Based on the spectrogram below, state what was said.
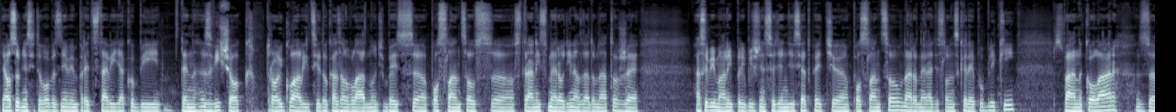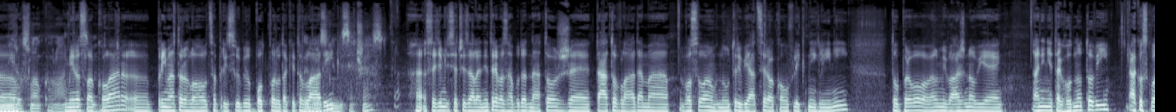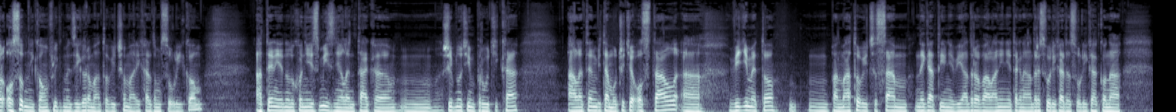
Ja osobne si to vôbec neviem predstaviť, ako by ten zvyšok trojkoalície dokázal vládnuť bez eh, poslancov z eh, strany Sme rodina, vzhľadom na to, že asi by mali približne 75 eh, poslancov v Národnej rade Slovenskej republiky. Pán Kolár z... Miroslav Kolár. Miroslav Kolár, primátor Hlohovca, prislúbil podporu takéto vlády. 76. 76, ale netreba zabúdať na to, že táto vláda má vo svojom vnútri viacero konfliktných línií. Tou prvou a veľmi vážnou je ani nie tak hodnotový, ako skôr osobný konflikt medzi Igorom Matovičom a Richardom Sulíkom. A ten jednoducho nezmizne len tak mm, šibnutím prútika, ale ten by tam určite ostal a vidíme to. Mm, pán Matovič sa sám negatívne vyjadroval ani nie tak na adresu Richarda Sulíka, ako na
